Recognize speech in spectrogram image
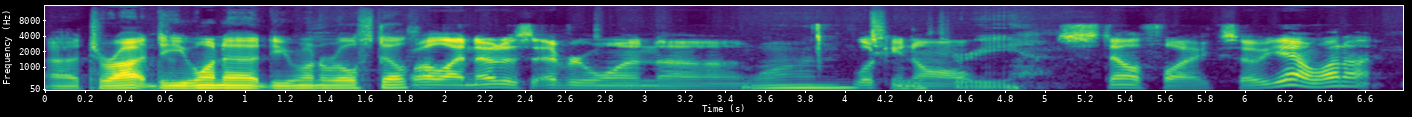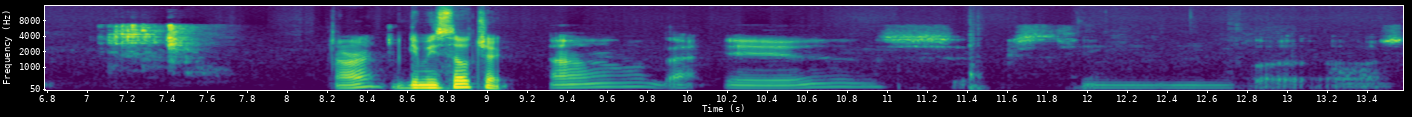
Uh, Tarot, do you want to do you want to roll stealth? Well, I noticed everyone uh, one, Looking two, all- stealth like, so yeah, why not? All right, give me a stealth check. Uh, that is 16 plus.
